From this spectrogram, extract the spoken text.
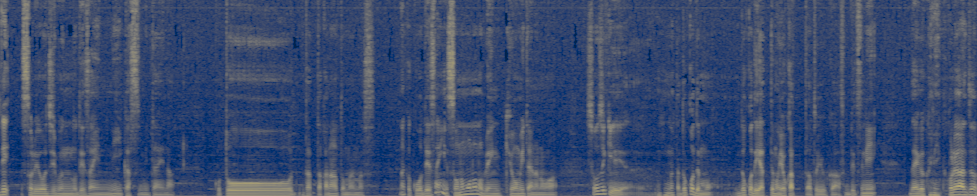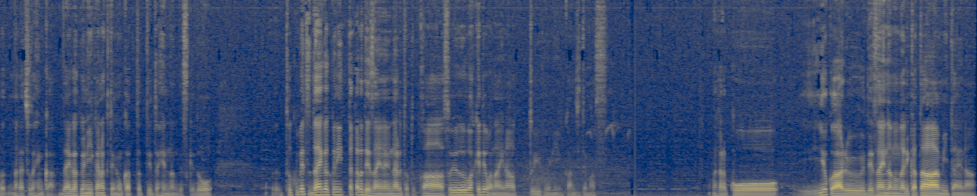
でそれを自分のデザインに生かすみたいなことだったかなと思いますなんかこうデザインそのものの勉強みたいなのは正直なんかどこでもどこでやってもよかったというか別に大学に行くこれはなんかちょっと変か。大学に行かなくてもよかったっていうと変なんですけど特別大学に行ったからデザイナーになれたとかそういうわけではないなというふうに感じてます。だからこうよくあるデザイナーのなり方みたいな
